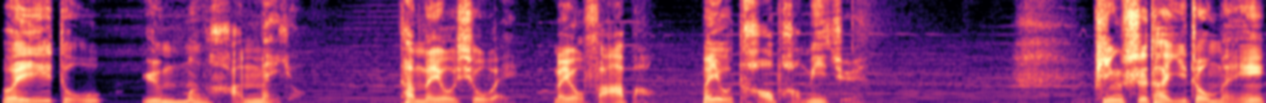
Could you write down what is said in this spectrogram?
唯独云梦涵没有。他没有修为，没有法宝，没有逃跑秘诀。平时他一皱眉，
